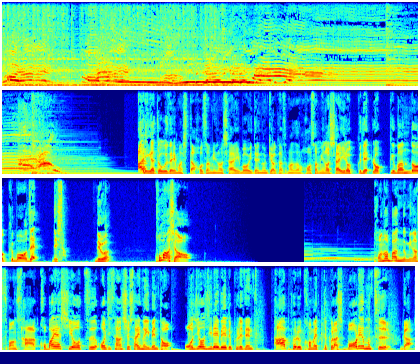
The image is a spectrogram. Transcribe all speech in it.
Oh yeah! Oh yeah! ありがとうございました。細身のシャイボーイとのきわかすまの細身のシャイロックでロックバンドを組もうぜでした。では、コマーシャルこの番組のスポンサー、小林腰痛おじさん主催のイベント、おじおじレベルプレゼンツ、パープルコメットクラッシュボリューム2が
